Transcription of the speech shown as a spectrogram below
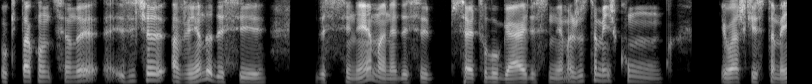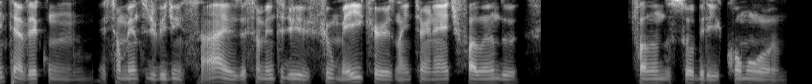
o que está acontecendo é existe a venda desse desse cinema, né? Desse certo lugar de cinema, justamente com eu acho que isso também tem a ver com esse aumento de vídeo ensaios, esse aumento de filmmakers na internet falando falando sobre como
